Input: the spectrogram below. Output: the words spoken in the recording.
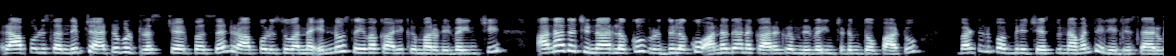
Rapolu Sandeep charitable trust chairperson Rapolu Suvarna ఎన్నో సేవా కార్యక్రమాలు నిర్వహించి అనాథ చిన్నారులకు వృద్ధులకు అన్నదాన కార్యక్రమం నిర్వహించడంతో పాటు బట్టలు పంపిణీ చేస్తున్నామని తెలియజేశారు.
